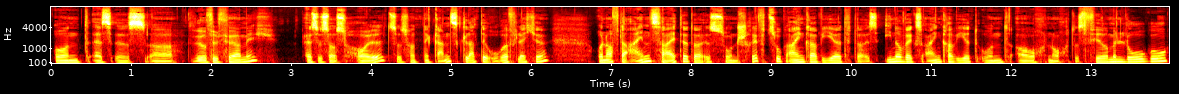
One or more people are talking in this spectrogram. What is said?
Und es ist äh, würfelförmig, es ist aus Holz, es hat eine ganz glatte Oberfläche. Und auf der einen Seite, da ist so ein Schriftzug eingraviert, da ist Innovex eingraviert und auch noch das Firmenlogo.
